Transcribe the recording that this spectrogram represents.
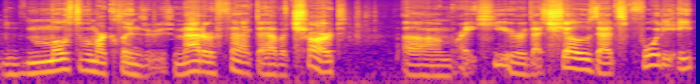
most of them are cleansers. Matter of fact, I have a chart um, right here that shows that's 48%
